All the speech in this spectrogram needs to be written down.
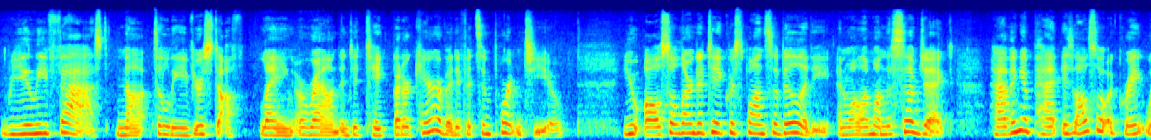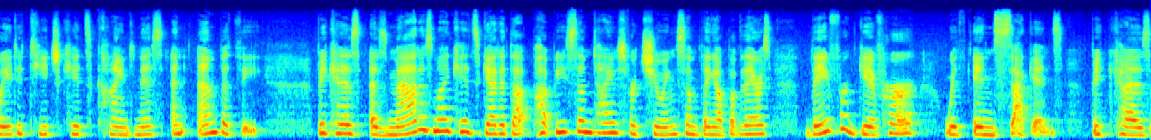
really fast not to leave your stuff laying around and to take better care of it if it's important to you. You also learn to take responsibility. And while I'm on the subject, having a pet is also a great way to teach kids kindness and empathy. Because as mad as my kids get at that puppy sometimes for chewing something up of theirs, they forgive her within seconds because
